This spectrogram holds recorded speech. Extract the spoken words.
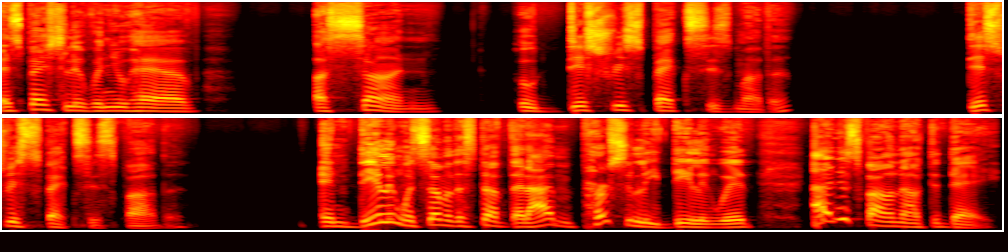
especially when you have a son who disrespects his mother, disrespects his father. And dealing with some of the stuff that I'm personally dealing with, I just found out today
